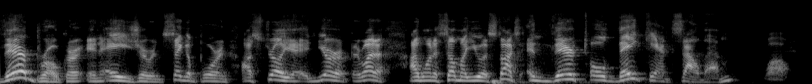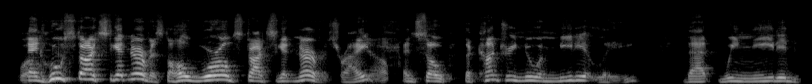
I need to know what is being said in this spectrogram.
their broker in asia and singapore and australia and europe and whatever i want to sell my us stocks and they're told they can't sell them wow. Well, and who starts to get nervous? The whole world starts to get nervous, right? Yep. And so the country knew immediately that we needed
